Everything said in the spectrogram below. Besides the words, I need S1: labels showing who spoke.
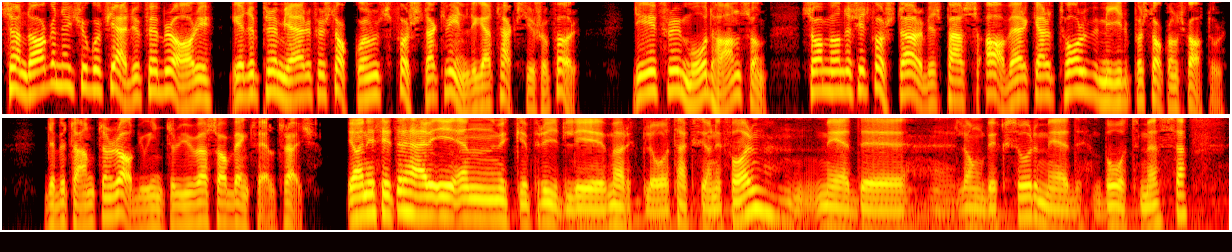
S1: Söndagen den 24 februari är det premiär för Stockholms första kvinnliga taxichaufför. Det är fru Maud Hansson som under sitt första arbetspass avverkar 12 mil på Stockholms gator. Debutanten radiointervjuas av Bengt Feldreich.
S2: Ja, ni sitter här i en mycket prydlig mörkblå taxiuniform med eh, långbyxor, med båtmössa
